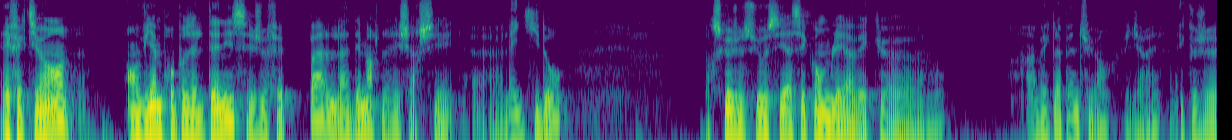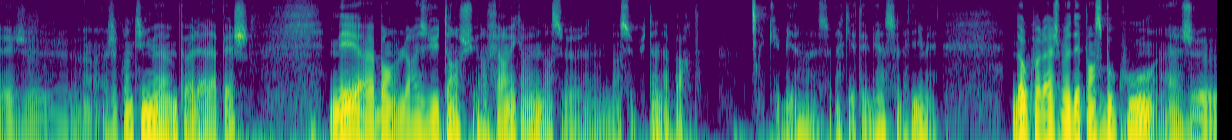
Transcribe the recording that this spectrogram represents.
Et effectivement, on vient me proposer le tennis et je fais pas la démarche d'aller chercher euh, l'aïkido parce que je suis aussi assez comblé avec, euh, avec la peinture, je dirais, et que je, je, je continue un peu à aller à la pêche. Mais euh, bon, le reste du temps, je suis enfermé quand même dans ce, dans ce putain d'appart, qui est bien, qui était bien, cela dit, mais... Donc voilà, je me dépense beaucoup. euh.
